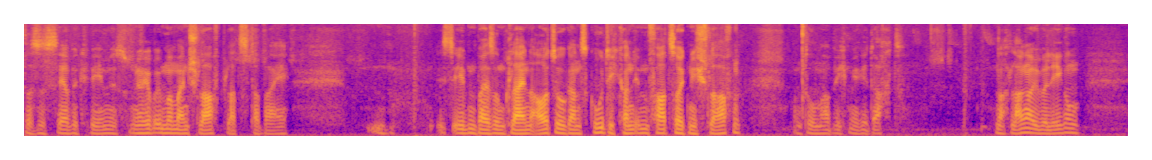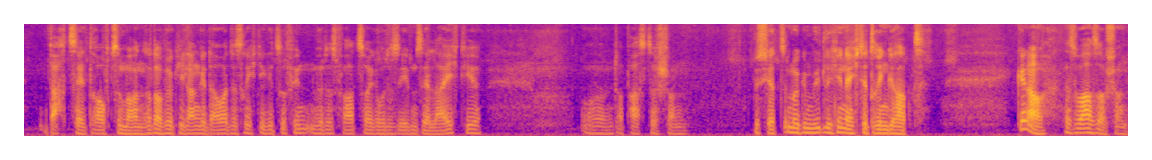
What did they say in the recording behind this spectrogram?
dass es sehr bequem ist. Und ich habe immer meinen Schlafplatz dabei. Ist eben bei so einem kleinen Auto ganz gut. Ich kann im Fahrzeug nicht schlafen. Und darum habe ich mir gedacht, nach langer Überlegung, ein Dachzelt drauf zu machen. Es hat auch wirklich lange gedauert, das Richtige zu finden für das Fahrzeug, aber das ist eben sehr leicht hier. Und da passt das schon. Bis jetzt immer gemütliche Nächte drin gehabt. Genau, das war es auch schon.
